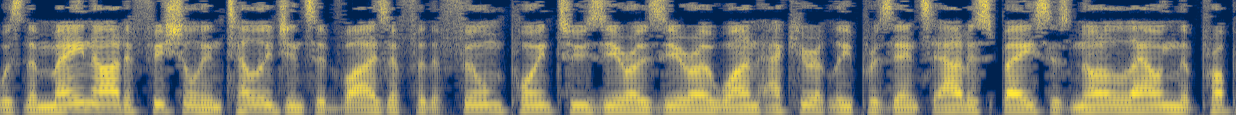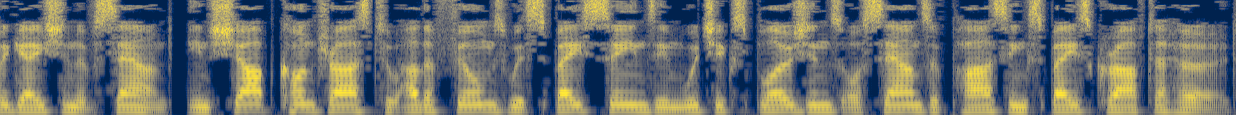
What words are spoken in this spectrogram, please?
was the main artificial intelligence advisor for the film. 2001 accurately presents outer space as not allowing the propagation of sound, in sharp contrast to other films with space scenes in which explosions or sounds of passing spacecraft are heard.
